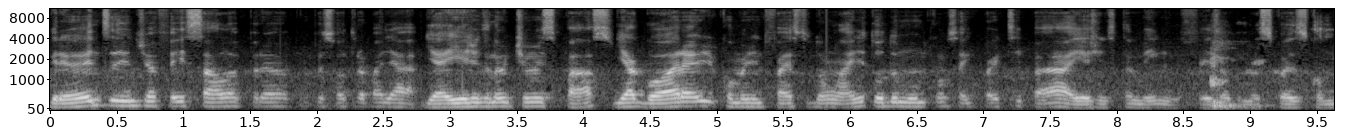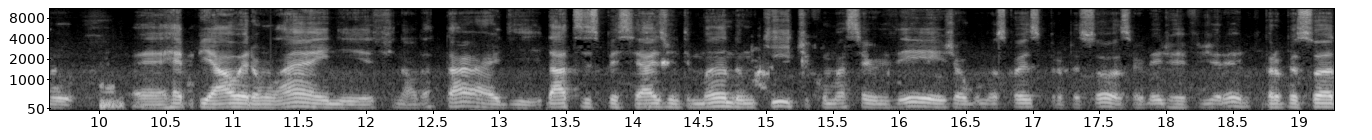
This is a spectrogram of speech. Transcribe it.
grandes, a gente já fez sala para o pessoal trabalhar. E aí a gente não tinha um espaço. E agora, como a gente faz tudo online, todo mundo consegue participar. E a gente também fez algumas coisas como é, happy hour online, final da tarde, datas especiais, a gente manda um kit com uma cerveja, algumas coisas para pessoa, cerveja, refrigerante, para a pessoa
